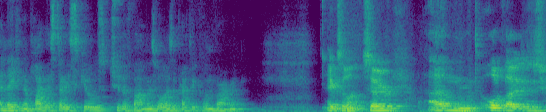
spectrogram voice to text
and they can apply their study skills to the farm as well as a practical environment. Excellent. So, um, all of those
